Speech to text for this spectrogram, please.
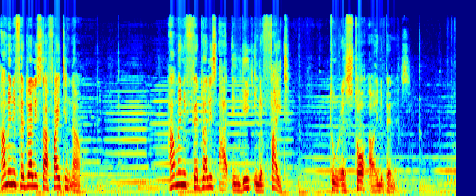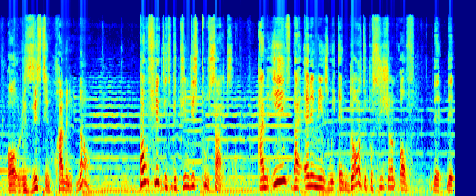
How many federalists are fighting now? How many federalists are engaged in the fight to restore our independence or resisting harmony? No. Conflict is between these two sides. And if by any means we endorse the position of the, the,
